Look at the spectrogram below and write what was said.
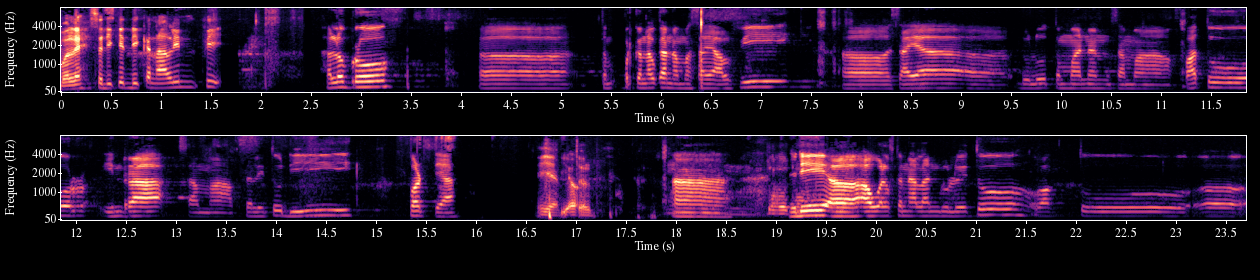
Boleh sedikit dikenalin, Vi? Halo, Bro. Uh, perkenalkan nama saya Alfi. Uh, saya uh, dulu temanan sama Fatur, Indra, sama Axel itu di Perth ya. Iya, betul. Nah, jadi uh, awal kenalan dulu itu waktu waktu uh,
